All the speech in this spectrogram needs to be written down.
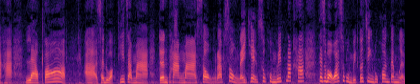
นะคะ แล้วก็ สะดวกที่จะมาเดินทางมาส่งรับส่งในเขตสุขุมวิทนะคะ แต่จะบอกว่าสุขุมวิทก็จริงทุกคนแต่เหมือน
